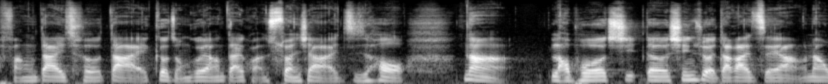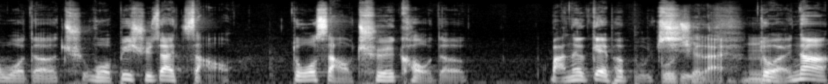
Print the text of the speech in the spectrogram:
房贷、车贷各种各样贷款算下来之后，那老婆薪的薪水大概这样，那我的我必须再找多少缺口的，把那个 gap 补起来。对，那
